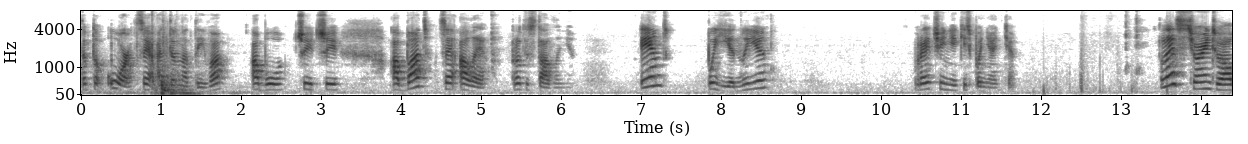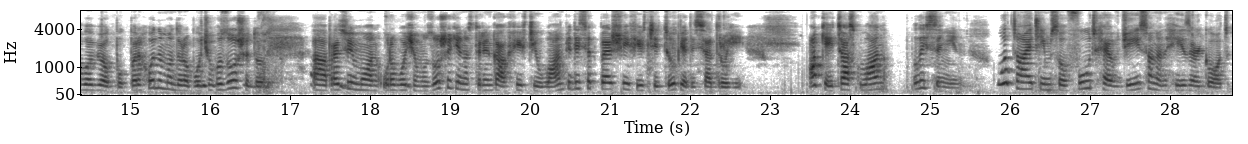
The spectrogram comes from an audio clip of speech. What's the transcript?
Тобто or це альтернатива, або чи чи, а but це але, протиставлення. And поєднує в реченні якісь поняття. Let's turn to our workbook. Переходимо до робочого зошиту. Працюємо у робочому зошиті на сторінках 51, 51, 52, 52. Окей, task 1. Listening. What items of food have Jason and Heather got?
